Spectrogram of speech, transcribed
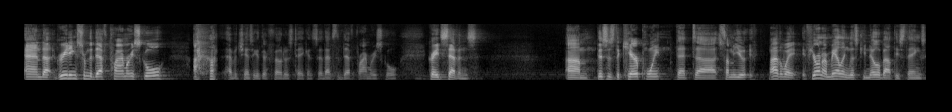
And uh, greetings from the Deaf Primary School. I have a chance to get their photos taken. So that's the deaf primary school, grade sevens. Um, this is the care point that uh, some of you, if, by the way, if you're on our mailing list, you know about these things.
